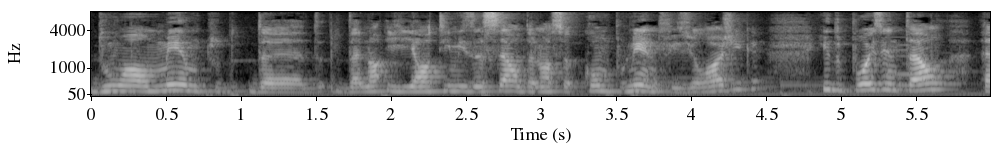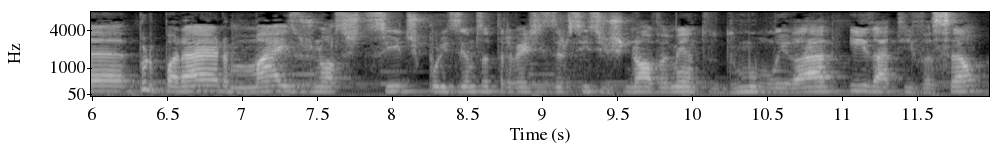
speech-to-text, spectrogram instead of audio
de um aumento da, da, da, e a otimização da nossa componente fisiológica e depois então uh, preparar mais os nossos tecidos, por exemplo, através de exercícios novamente de mobilidade e de ativação,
